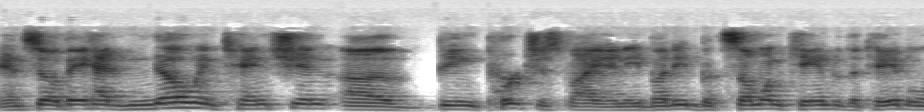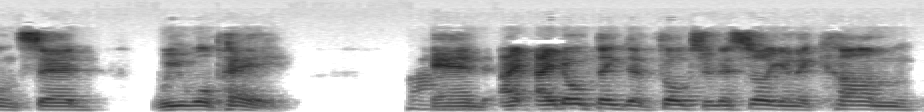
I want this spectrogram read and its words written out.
And so they had no intention of being purchased by anybody, but someone came to the table and said, "We will pay." And I, I don't think that folks are necessarily going to come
